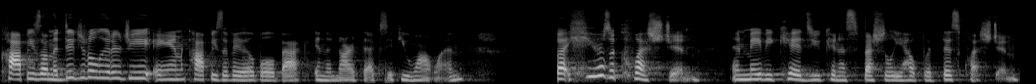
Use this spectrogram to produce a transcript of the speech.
copies on the digital liturgy and copies available back in the narthex if you want one. But here's a question, and maybe kids, you can especially help with this question.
